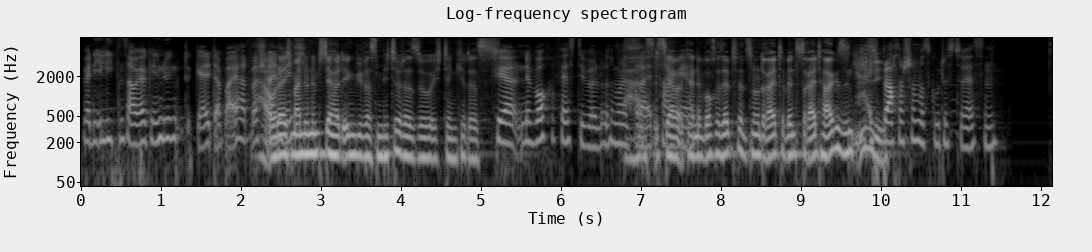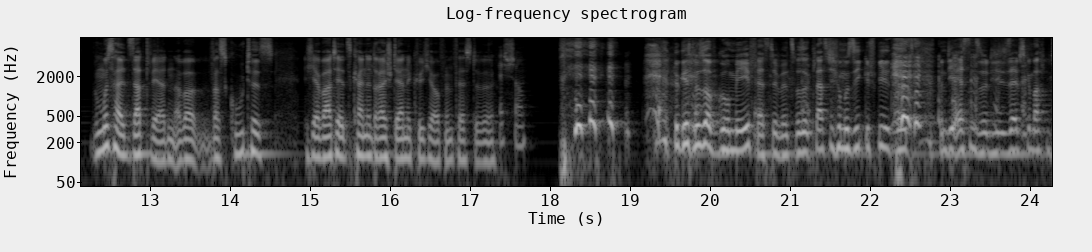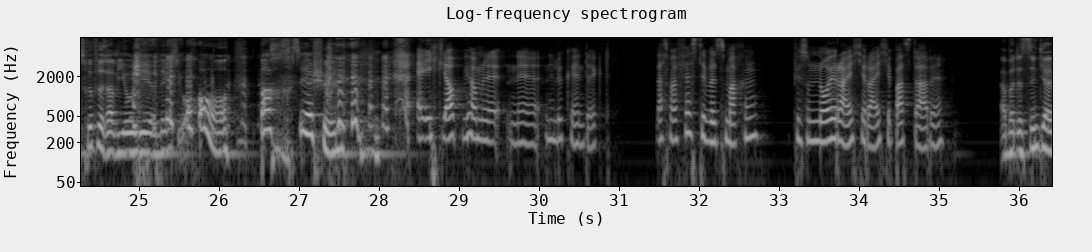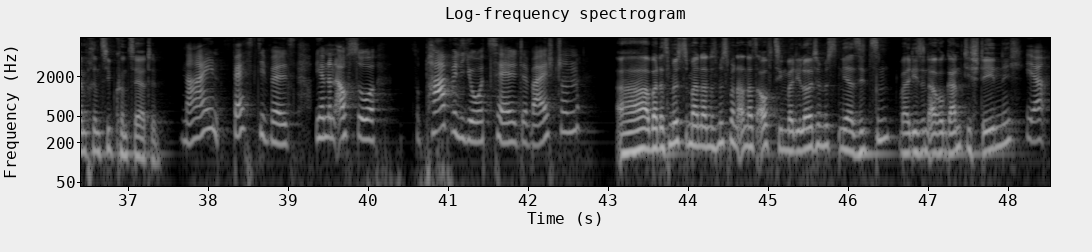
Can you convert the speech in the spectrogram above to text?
weil die Elitensau ja genügend Geld dabei hat Ja, wahrscheinlich. oder ich meine, du nimmst dir halt irgendwie was mit oder so. Ich denke, das. für eine Woche Festival oder mal Ja, drei das ist Tage. ja keine Woche, selbst wenn es nur drei, wenn es drei Tage sind, Ja, easy. ich brauche doch schon was Gutes zu essen. Du musst halt satt werden, aber was Gutes. Ich erwarte jetzt keine Drei-Sterne-Küche auf einem Festival. Ist schon. Du gehst nur so auf Gourmet-Festivals, wo so klassische Musik gespielt wird und die essen so die selbstgemachten Trüffelravioli und denkst oh, Bach, sehr schön. Ey, ich glaube, wir haben eine, eine, eine Lücke entdeckt. Lass mal Festivals machen für so neureiche, reiche Bastarde. Aber das sind ja im Prinzip Konzerte. Nein, Festivals. Die haben dann auch so, so Pavillon-Zelte, weißt du schon? Ah, aber das müsste man dann, das müsste man anders aufziehen, weil die Leute müssten ja sitzen, weil die sind arrogant, die stehen nicht. Ja.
